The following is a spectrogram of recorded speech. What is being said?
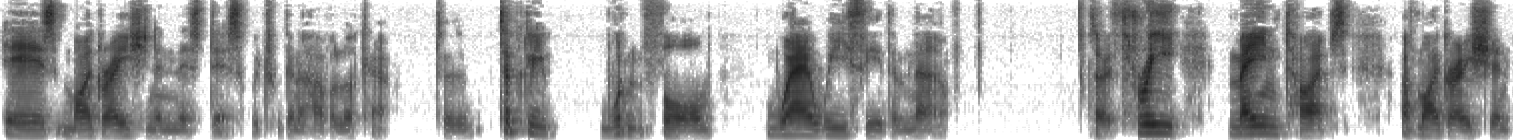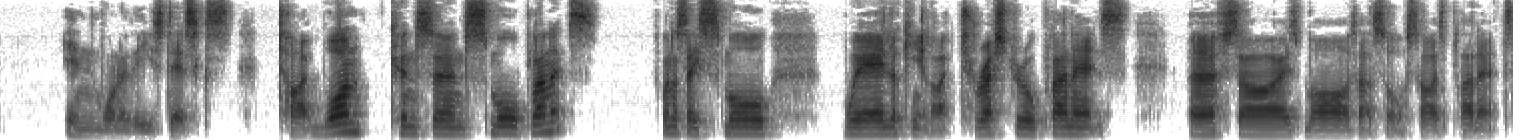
is migration in this disk, which we're going to have a look at. So typically wouldn't form where we see them now. So three main types of migration in one of these disks. Type 1 concerns small planets. When I say small, we're looking at like terrestrial planets, Earth size, Mars, that sort of size planet.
